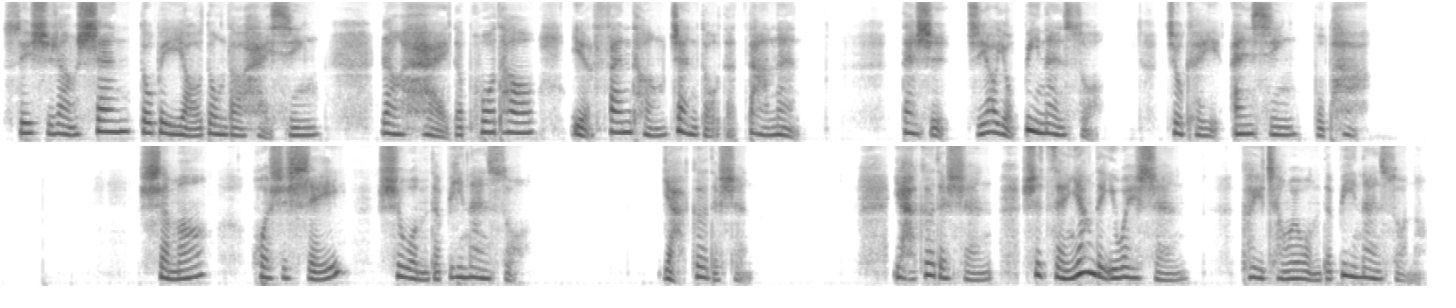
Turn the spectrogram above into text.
虽是让山都被摇动到海心，让海的波涛也翻腾颤抖的大难，但是只要有避难所，就可以安心不怕。什么或是谁是我们的避难所？雅各的神。雅各的神是怎样的一位神，可以成为我们的避难所呢？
